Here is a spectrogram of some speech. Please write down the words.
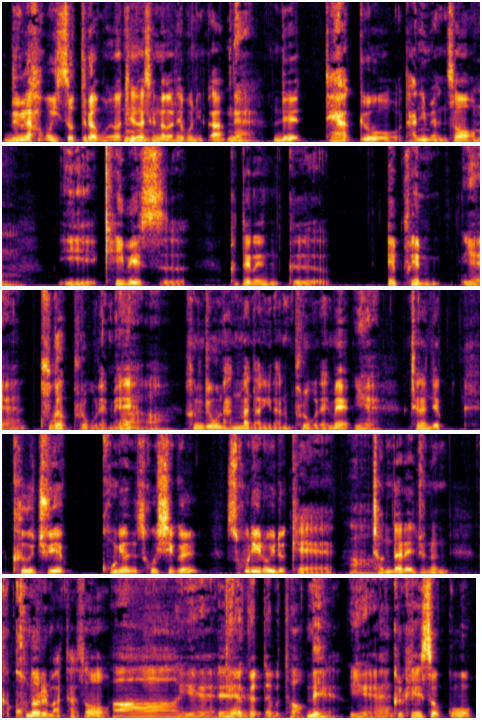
늘 하고 있었더라고요. 제가 음. 생각을 해보니까. 네. 근데 대학교 다니면서 음. 이 KBS 그때는 그 FM 예. 국악 프로그램에 아, 아. 흥겨운 한마당이라는 프로그램에 예. 제가 이제 그 주의 공연 소식을 소리로 이렇게 아. 전달해주는 그 코너를 맡아서 아 예. 예. 대학교 때부터 네 예. 그렇게 했었고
